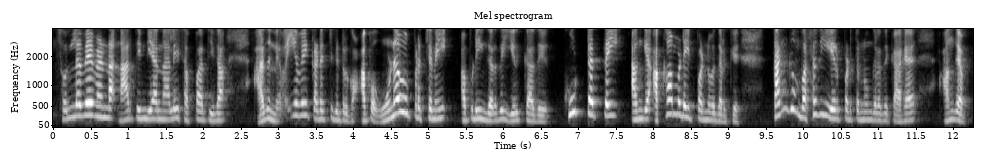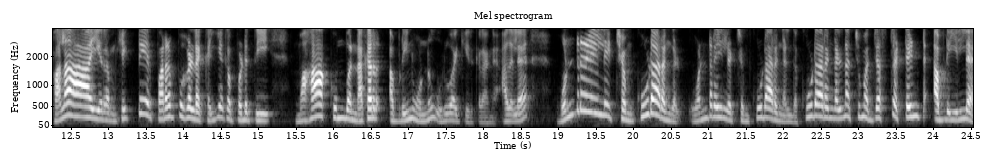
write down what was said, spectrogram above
சொல்லவே வேண்டாம். நார்த் இந்தியானாலே சப்பாத்தி தான். அது நிறையவே கிடைச்சிக்கிட்டு இருக்கும். அப்போ உணவு பிரச்சனை அப்படிங்கிறது இருக்காது. கூட்டத்தை அங்கே அகாமடேட் பண்ணுவதற்கு தங்கும் வசதியை ஏற்படுத்தணுங்கிறதுக்காக அங்கே பல ஆயிரம் ஹெக்டேர் பரப்புகளை கையகப்படுத்தி மகா கும்ப நகர் அப்படின்னு ஒன்று உருவாக்கி இருக்கிறாங்க அதில் ஒன்றரை லட்சம் கூடாரங்கள் ஒன்றரை லட்சம் கூடாரங்கள். இந்த கூடாரங்கள்னா சும்மா ஜஸ்ட் அ டென்ட் அப்படி இல்லை.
